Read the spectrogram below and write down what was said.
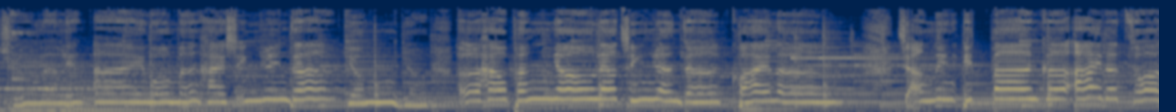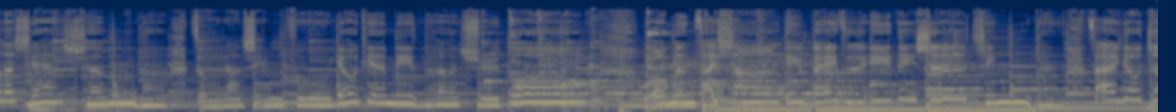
除了恋爱，我们还幸运的拥有和好朋友聊情人的快乐。将另一半可爱的做了些什么，总让幸福又甜蜜了许多。我们在上一辈子一定是情人，才有这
